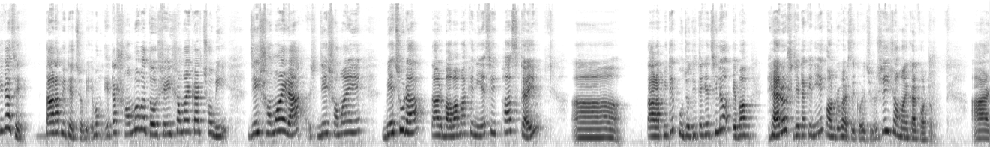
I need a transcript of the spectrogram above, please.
ঠিক আছে? তারাপীঠের ছবি। এবং এটা সম্ভবত সেই সময়কার ছবি, যে সময়রা, যে সময়ে বেচুরা তার বাবা মাকে নিয়ে সেই ফার্স্ট টাইম তারাপীঠে পুজো দিতে গেছিল এবং ঢ্যাঁড়স যেটাকে নিয়ে কন্ট্রোভার্সি করেছিল, সেই সময়কার ফটো আর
